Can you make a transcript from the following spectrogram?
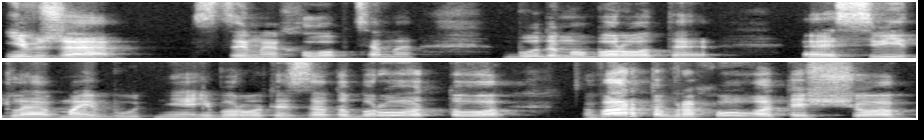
і вже з цими хлопцями будемо бороти е, світле майбутнє і боротись за добро, то варто враховувати, що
